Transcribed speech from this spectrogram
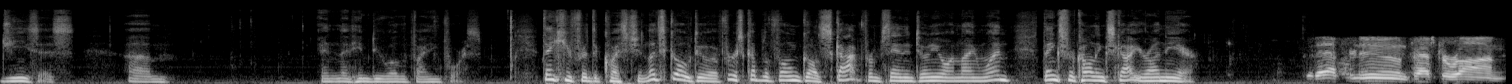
Jesus um, and let Him do all the fighting for us. Thank you for the question. Let's go to a first couple of phone calls. Scott from San Antonio on line one. Thanks for calling, Scott. You're on the air. Good afternoon, Pastor Ron.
